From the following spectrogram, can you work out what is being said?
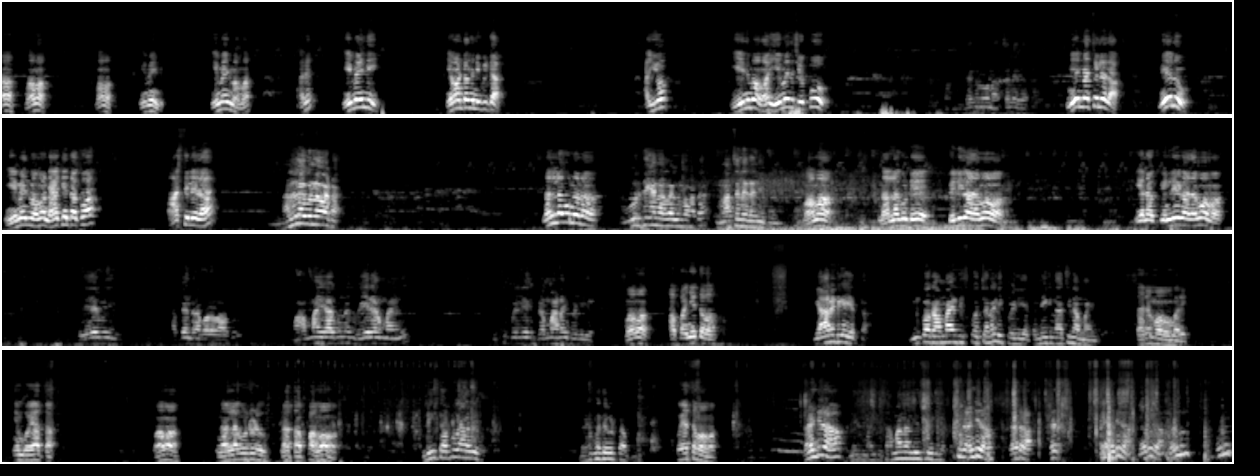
మామ మామ ఏమైంది? ఏమైంది మామ? అరే ఏమైంది? ఏమంటుంది నీ బిడ్డ? అయ్యో ఏంది మామ? ఏమైంది చెప్పు. నేను నచ్చలేదా? నేను? ఏమైంది మామ? నాకేం తక్కువ? ఆస్తి లేదా? నల్లగా ఉన్నావట నల్లగా ఉన్నానా పూర్తిగా నల్లగా ఉన్నావట నచ్చలేదని చెప్పింది. మామ నల్లగుంటే పెళ్ళి కాదా మామ? ఇక నాకు పెళ్ళి కాదా మామ? ఏమి అభ్యంతర పడవాకు మా అమ్మాయి కాకుండా వేరే అమ్మాయిని ఇచ్చి పెళ్ళి చేసి బ్రహ్మాండంగా పెళ్ళి చేస్తా. మామ ఆ పని చేస్తావా? గ్యారంటీగా చేస్తా. ఇంకొక అమ్మాయిని తీసుకొచ్చానా నీకు పెళ్ళి చేస్తా. నీకు నచ్చిన అమ్మాయిని. సరే మామ మరి. నేను పోయేస్తా. మామ నల్లగుండు నా తప్ప మామ? నీ తప్పు కాదు. బ్రహ్మదేవుడు తప్పు. పోయేస్తా మామ. రండిరా. నీకు మంచి సంబంధం తీసి పెళ్ళి చేస్తా రండిరా. రండిరా. రండి. రండిరా. నడురా నడు నడు.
